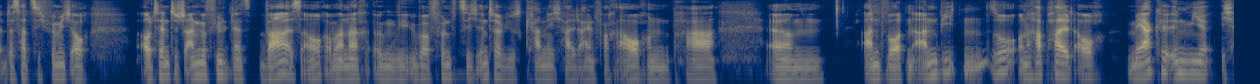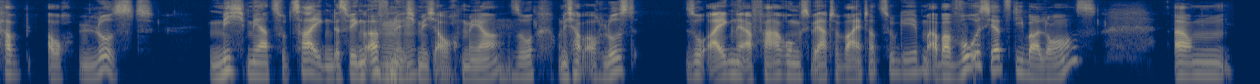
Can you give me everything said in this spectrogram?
das hat sich für mich auch authentisch angefühlt, das war es auch, aber nach irgendwie über 50 Interviews kann ich halt einfach auch ein paar ähm, Antworten anbieten, so, und habe halt auch, merke in mir, ich habe auch Lust, mich mehr zu zeigen. Deswegen öffne Mhm. ich mich auch mehr. Mhm. So. Und ich habe auch Lust, so eigene Erfahrungswerte weiterzugeben. Aber wo ist jetzt die Balance? Ähm,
